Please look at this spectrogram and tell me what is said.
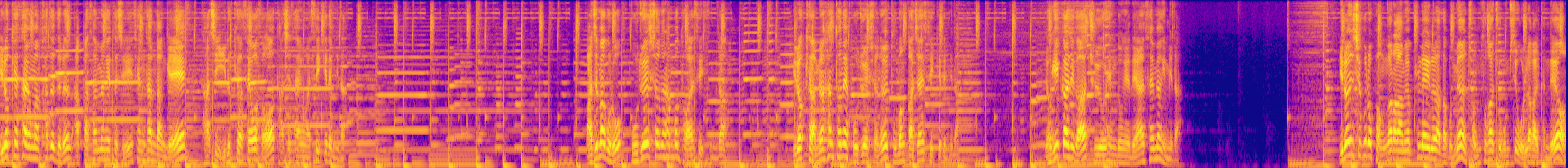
이렇게 사용한 카드들은 아까 설명했듯이 생산 단계에 다시 일으켜 세워서 다시 사용할 수 있게 됩니다. 마지막으로 보조 액션을 한 번 더 할 수 있습니다 이렇게 하면 한 턴의 보조 액션을 두 번까지 할 수 있게 됩니다 여기까지가 주요 행동에 대한 설명입니다 이런 식으로 번갈아가며 플레이를 하다 보면 점수가 조금씩 올라갈 텐데요.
